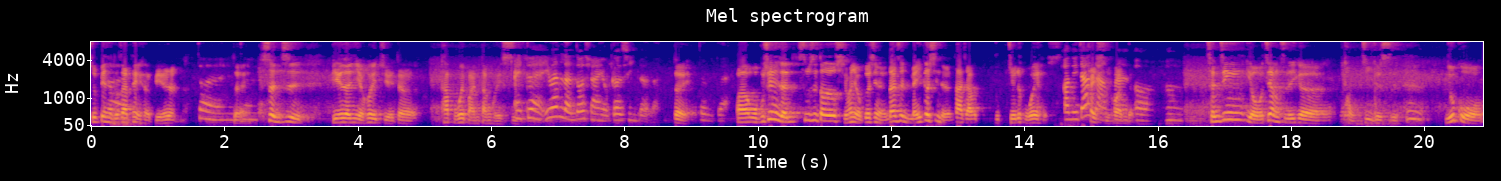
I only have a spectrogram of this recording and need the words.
就变成都在配合别人了。对对，甚至别人也会觉得他不会把你当回事。哎，对，因为人都喜欢有个性的人。对，对不对？呃，我不确定人是不是都有喜欢有个性的人，但是没个性的人，大家。绝对不会啊！你这样讲，嗯嗯，曾经有这样子的一个统计，就是，嗯，如果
